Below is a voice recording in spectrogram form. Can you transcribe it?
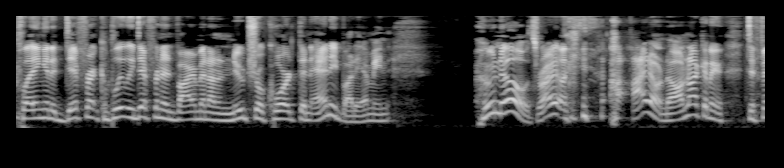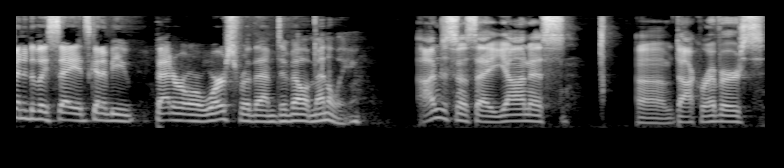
Playing in a different, completely different environment on a neutral court than anybody. I mean, who knows, right? Like, I don't know. I'm not going to definitively say it's going to be better or worse for them developmentally. I'm just gonna say Giannis, um, Doc Rivers.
